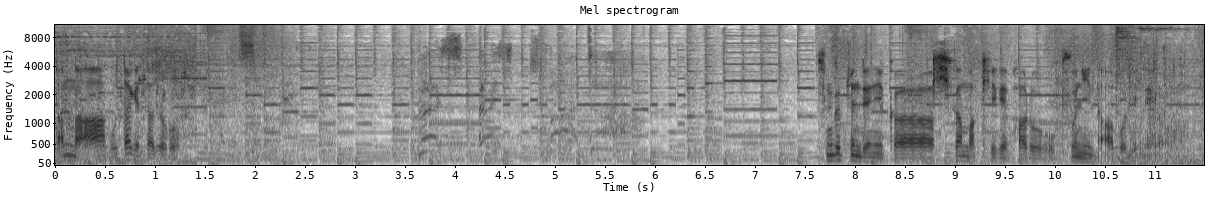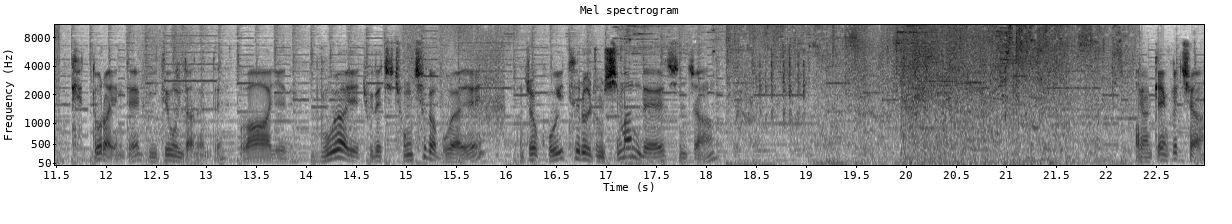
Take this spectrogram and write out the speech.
땀나. 아 못하겠다 저거. 승급전 되니까 기가 막히게 바로 오픈이 나와버리네요. 개또라인데? 미드 온다는데? 와 얘 뭐야 얘 도대체 정체가 뭐야 얘? 저 고이트를 좀 심한데 진짜 그냥 게임 끝이야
